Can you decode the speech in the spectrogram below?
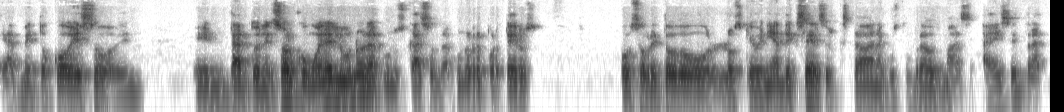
eh, me tocó eso en, tanto en el Sol como en el Uno, en algunos casos, en algunos reporteros, o sobre todo los que venían de Excelsior, que estaban acostumbrados más a ese trato.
